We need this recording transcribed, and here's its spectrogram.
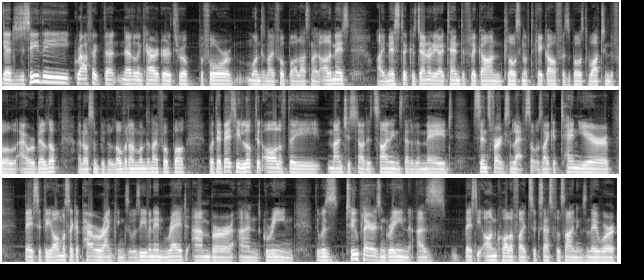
Yeah, did you see the graphic that Neville and Carragher threw up before Monday Night Football last night? I'll admit I missed it because generally I tend to flick on close enough to kick off as opposed to watching the full hour build up. I know some people love it on Monday Night Football, but they basically looked at all of the Manchester United signings that have been made since Ferguson left. So it was like a 10 year basically almost like a power rankings. It was even in red, amber, and green. There was two players in green as basically unqualified successful signings, and they were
